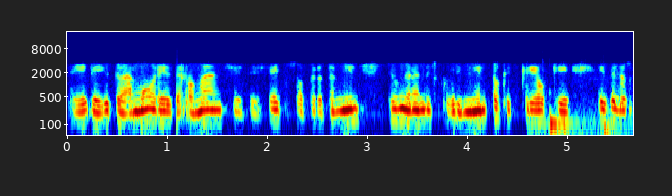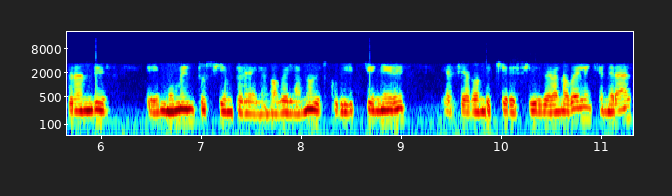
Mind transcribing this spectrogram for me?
de, de, amores, de romances, de sexo, pero también de un gran descubrimiento que creo que es de los grandes eh, momentos siempre de la novela, ¿no? Descubrir quién eres hacia dónde quieres ir de la novela en general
